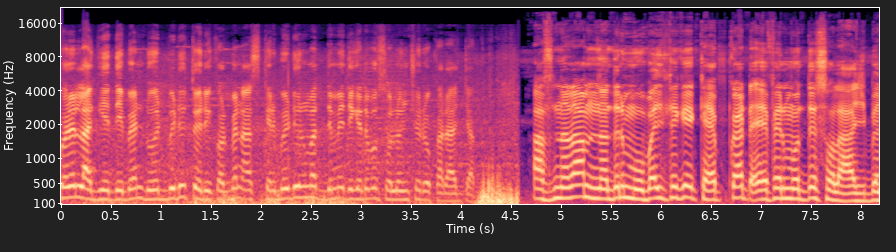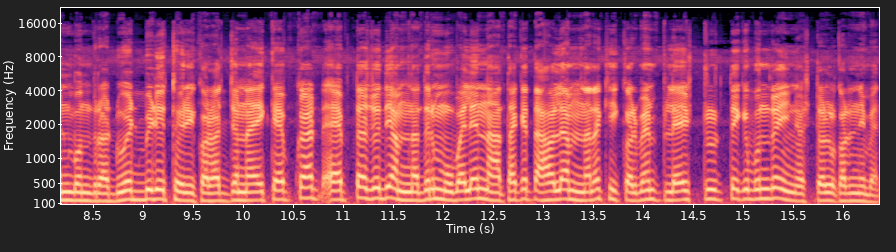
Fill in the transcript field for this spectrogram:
করে লাগিয়ে দেবেন, ডুয়েট ভিডিও তৈরি করবেন, আজকের ভিডিওর মাধ্যমে দেখে দেবো, চলুন শুরু করা যাক। আপনারা আপনাদের মোবাইল থেকে ক্যাপকাট অ্যাপের মধ্যে চলে আসবেন বন্ধুরা। ডুয়েট ভিডিও তৈরি করার জন্য এই ক্যাপকাট অ্যাপটা যদি আপনাদের মোবাইলে না থাকে, তাহলে আপনারা কী করবেন? প্লে স্টোর থেকে বন্ধুরা ইনস্টল করে নেবেন।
